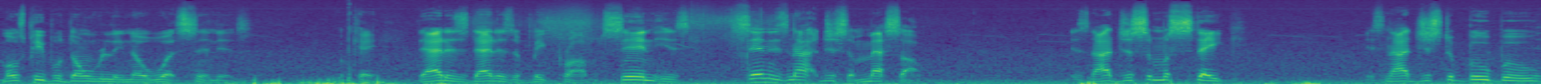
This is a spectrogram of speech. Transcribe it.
Most people don't really know what sin is. That is that is a big problem. Sin is sin is not just a mess up. It's not just a mistake. It's not just a boo-boo.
